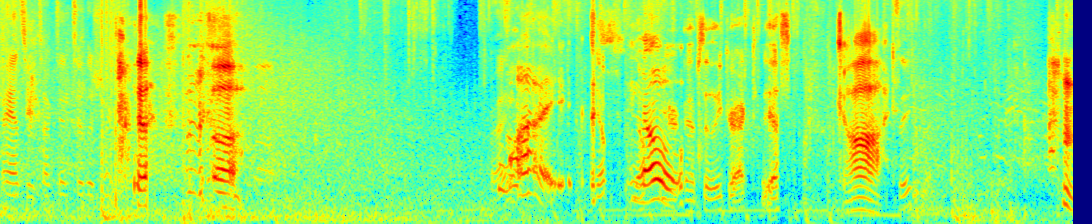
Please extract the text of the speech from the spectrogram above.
Pants are tucked into the shirt. Ugh. Right? Why? Yep. No. You're absolutely correct. Yes. God. See? Hmm.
